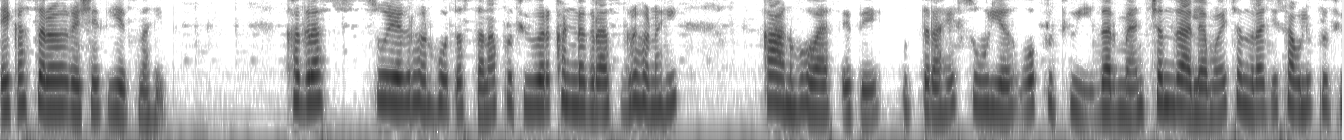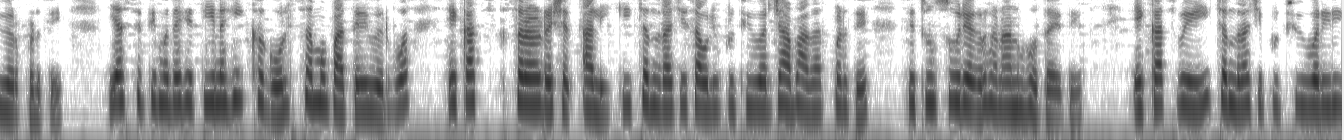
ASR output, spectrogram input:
एका सरळ रेषेत येत नाहीत. खग्रास सूर्यग्रहण होत असताना पृथ्वीवर खंडग्रास ग्रहणही का अनुभवास येते? उत्तर आहे सूर्य व पृथ्वी दरम्यान चंद्र आल्यामुळे चंद्राची सावली पृथ्वीवर पडते. या स्थितीमध्ये हे तीनही खगोल समपातळीवर व एकाच सरळ रेषेत आली की चंद्राची सावली पृथ्वीवर ज्या भागात पडते तेथून सूर्यग्रहण अनुभवता येते. एकाच वेळी चंद्राची पृथ्वीवरील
